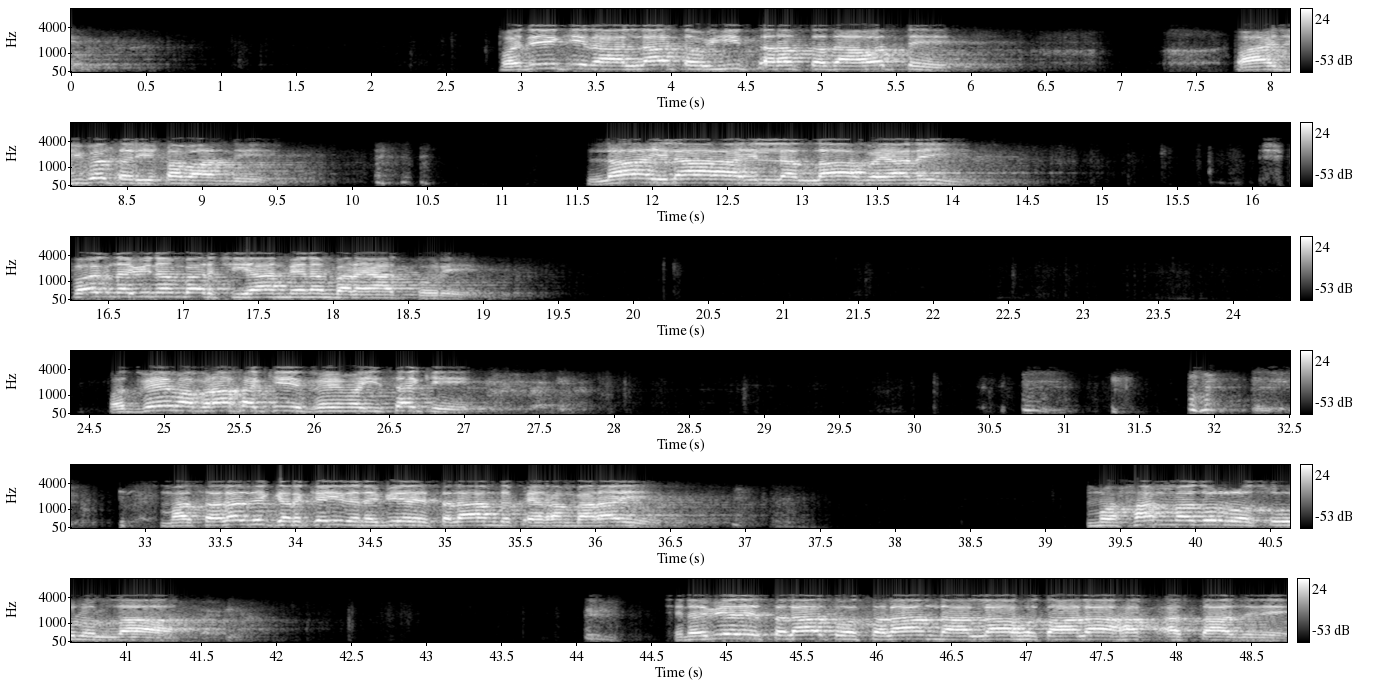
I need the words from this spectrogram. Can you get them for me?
پدې کې د الله توحید طرف ته دعوت ته واجبہ طریقه باندې لا اله الا الله بیانې شپږ نوی نمبر 96 نمبر آیات پوری په دویمه برخه کې دویمه حصہ کې مسله ذکر کوي د نبی علیہ السلام د پیغمبرای محمد رسول الله چې نبی علیہ الصلات والسلام د الله تعالی حق استاد دی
